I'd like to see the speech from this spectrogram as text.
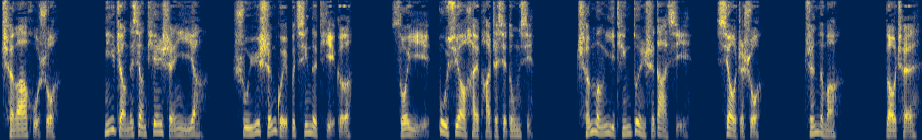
陈阿虎说：“你长得像天神一样，属于神鬼不侵的体格，所以不需要害怕这些东西。”陈猛一听，顿时大喜，笑着说：“真的吗？老陈，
